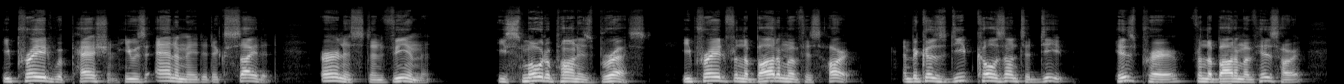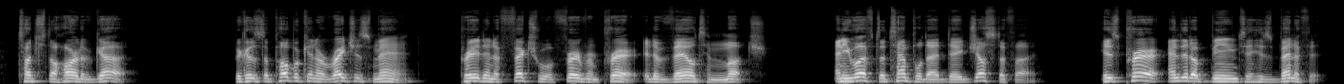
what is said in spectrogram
He prayed with passion. He was animated, excited, earnest, and vehement. He smote upon his breast. He prayed from the bottom of his heart. And because deep calls unto deep, his prayer from the bottom of his heart touched the heart of God. Because the publican, a righteous man, prayed an effectual, fervent prayer, it availed him much. And he left the temple that day justified. His prayer ended up being to his benefit,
